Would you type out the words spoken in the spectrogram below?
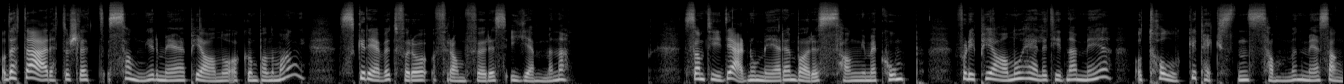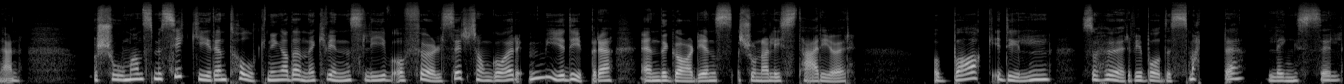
Og dette er rett og slett sanger med pianoakkompagnement, skrevet for å framføres i hjemmene. Samtidig er det noe mer enn bare sang med komp, fordi piano hele tiden er med og tolker teksten sammen med sangeren, og Schumanns musikk gir en tolkning av denne kvinnens liv og følelser som går mye dypere enn The Guardians journalist her gjør. Og bak idyllen så hører vi både smerte, lengsel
